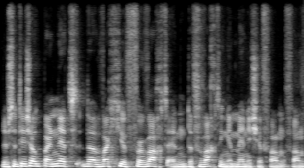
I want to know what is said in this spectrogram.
Dus het is ook maar net nou, wat je verwacht en de verwachtingen managen van, van,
